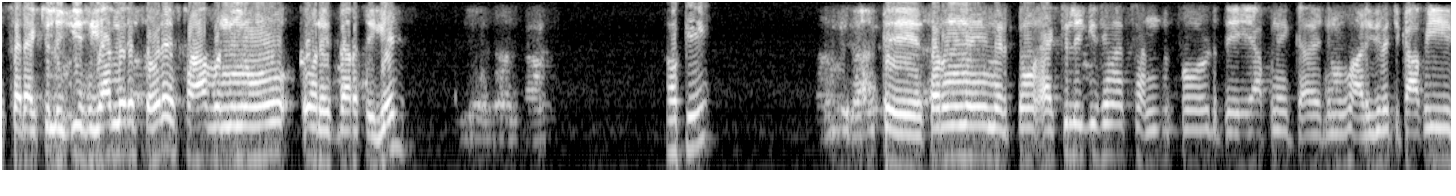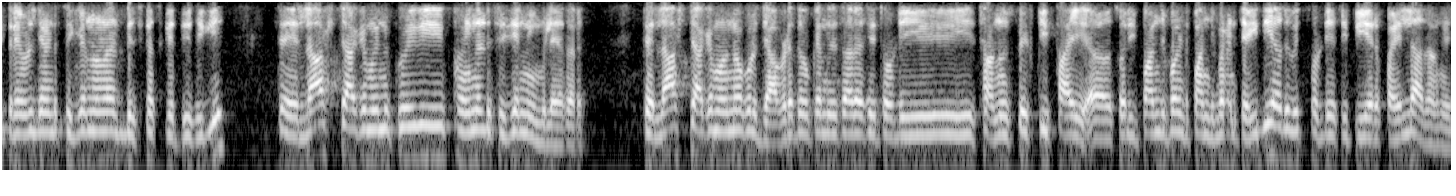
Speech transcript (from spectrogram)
ਸਰ ਐਕਚੁਅਲੀ ਕੀ ਸੀਗਾ ਮੇਰੇ ਸਹੁਰੇ ਸਾਹਿਬ ਵੱਲੋਂ ਉਹ ਰਿਸ਼ਤੇਦਾਰ ਸੀਗੇ। ਓਕੇ ਤੇ ਸਰ ਉਹਨਾਂ ਨੇ ਮੇਰੇ ਤੋਂ ਐਕਚੁਅਲੀ ਕੀ ਸੀ ਮੈਂ ਸਨਫੋਰਡ ਤੇ ਆਪਣੇ ਮੋਹਾਲੀ ਦੇ ਵਿੱਚ ਕਾਫੀ ਟਰੈਵਲ ਏਜੰਟ ਸੀਗੇ ਉਹਨਾਂ ਨਾਲ ਡਿਸਕਸ ਕੀਤੀ ਸੀਗੀ। ਤੇ ਲਾਸਟ 'ਚ ਆ ਕੇ ਮੈਨੂੰ ਕੋਈ ਵੀ ਫਾਈਨਲ ਡਿਸੀਜਨ ਨਹੀਂ ਮਿਲਿਆ ਸਰ। ਤੇ ਲਾਸਟ ਆ ਕੇ ਮੈਂ ਉਹਨਾਂ ਕੋਲ ਜਾਵੜੇ ਤੋਂ ਕਹਿੰਦੇ ਸਰ ਅਸੀਂ ਤੁਹਾਡੀ ਸਾਨੂੰ 55 ਸੌਰੀ 5.5 ਮਿੰਟ ਚਾਹੀਦੀ ਹੈ ਉਹਦੇ ਵਿੱਚ ਤੁਹਾਡੀ ਅਸੀਂ ਪੀਆਰ ਫਾਈਲ ਲਾ ਦਾਂਗੇ।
